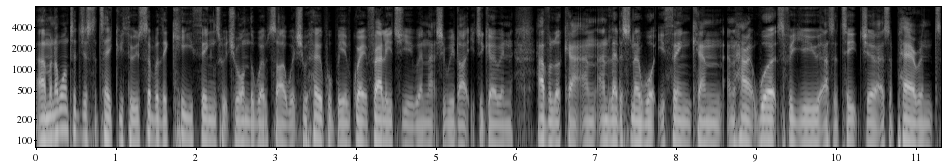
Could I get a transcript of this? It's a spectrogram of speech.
Um, and I wanted just to take you through some of the key things which are on the website, which we hope will be of great value to you. And actually, we'd like you to go and have a look at and, and let us know what you think and, and how it works for you as a teacher, as a parent,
